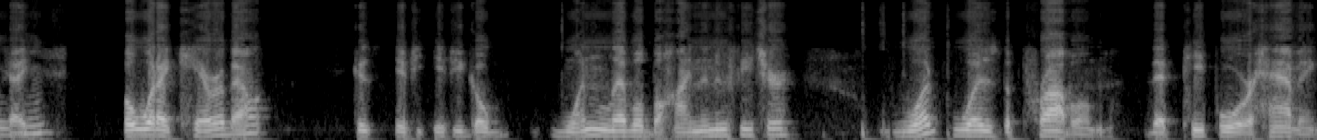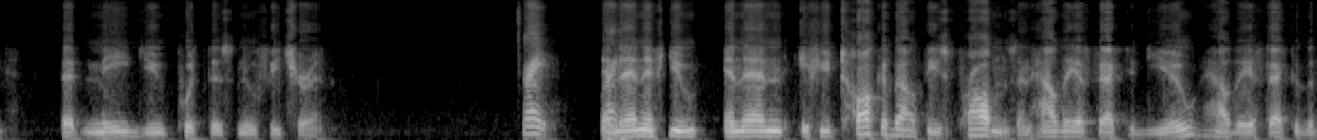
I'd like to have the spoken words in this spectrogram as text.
okay? Mm -hmm. But what I care about, because if, if you go one level behind the new feature, what was the problem that people were having that made you put this new feature in? Right. And right. then if you and then if you talk about these problems and how they affected you, how they affected the,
